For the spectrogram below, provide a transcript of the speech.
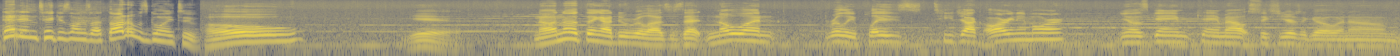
That didn't take as long as I thought it was going to. Oh, yeah. Now, another thing I do realize is that no one really plays TJOC R anymore. you know, this game came out six years ago, and um,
